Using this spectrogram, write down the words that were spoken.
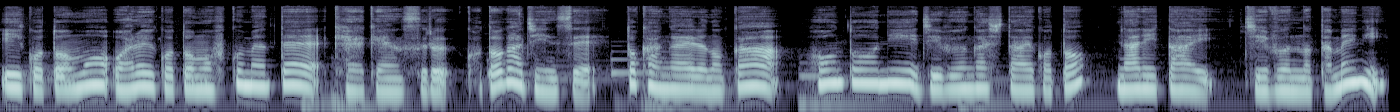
いいことも悪いことも含めて経験することが人生と考えるのか本当に自分がしたいことなりたい自分のために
